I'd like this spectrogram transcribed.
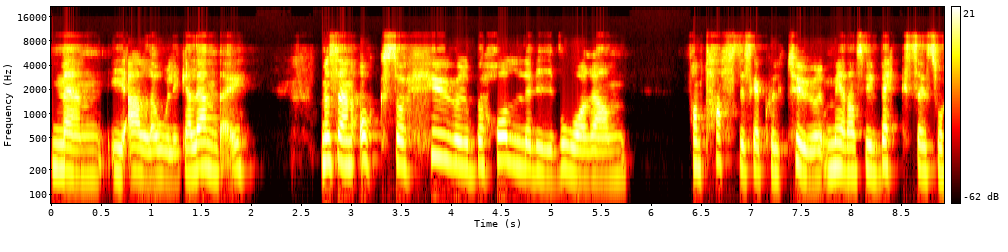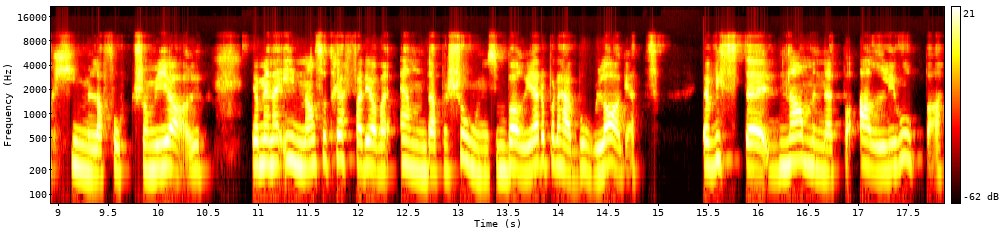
men i alla olika länder. Men sen också hur behåller vi våran fantastiska kultur medan vi växer så himla fort som vi gör. Jag menar innan så träffade jag varenda person som började på det här bolaget. Jag visste namnet på allihopa.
